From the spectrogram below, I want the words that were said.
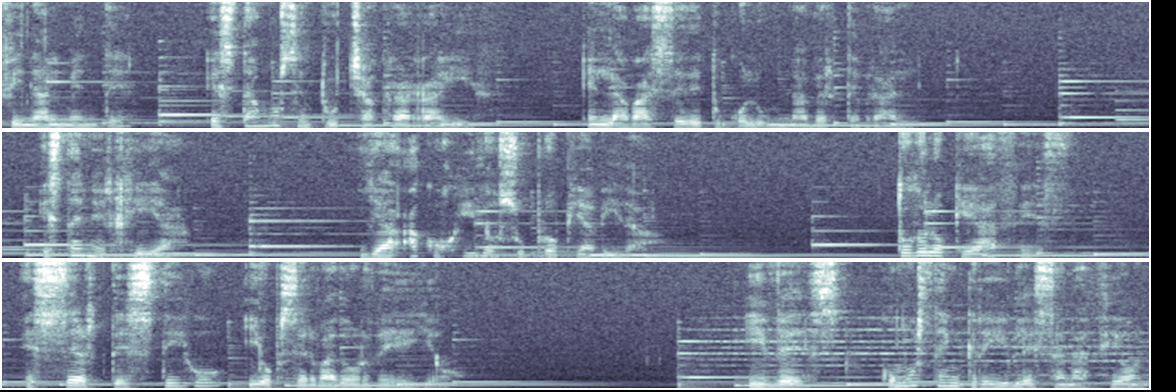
Finalmente, estamos en tu chakra raíz, en la base de tu columna vertebral. Esta energía ya ha cogido su propia vida. Todo lo que haces es ser testigo y observador de ello. Y ves cómo esta increíble sanación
